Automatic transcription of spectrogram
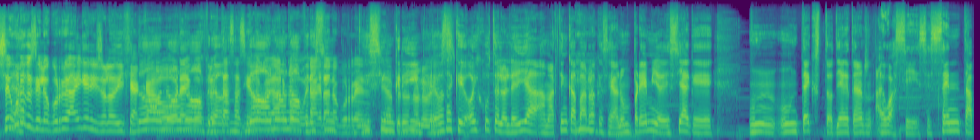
Seguro que se le ocurrió a alguien y yo lo dije acá ahora y vos lo estás haciendo quedar como una gran ocurrencia. Es increíble. Lo que que hoy justo lo leía a Martín Caparrós mm. que se ganó un premio y decía que un, texto tiene que tener algo así, 60,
